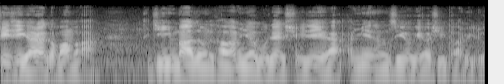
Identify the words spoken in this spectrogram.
ရွှေစည်းကတော့ကမ္ဘာမှာအကြီးအမားဆုံးတစ်ခါမှမရောက်ဘူးတဲ့ရွှေစည်းကအမြင့်ဆုံးဈေးကိုရောက်ရှိသွားပြီလို့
